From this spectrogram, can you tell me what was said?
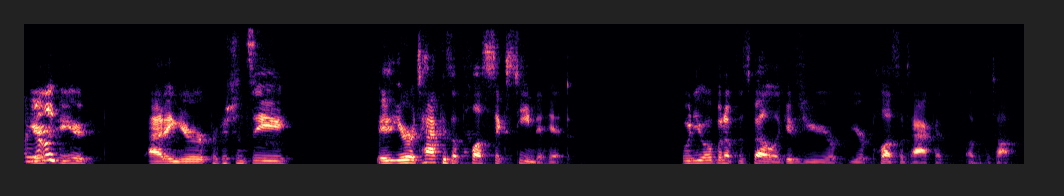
oh, Are you You're, like you're adding your proficiency. Your attack is a plus sixteen to hit. When you open up the spell, it gives you your your plus attack at, up at the top.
